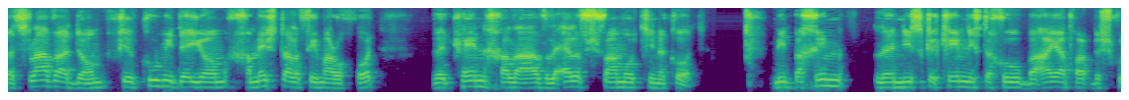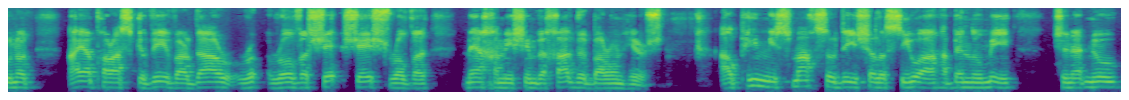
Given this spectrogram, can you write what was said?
בצלב האדום חילקו מדי יום 5,000 ארוחות וכן חלב ל-1,700 תינוקות. מטבחים לנזקקים נפתחו באיה, בשכונות איה פרסקבי, ורדר רובע 6, רובע 151 וברון הירש. על פי מסמך סודי של הסיוע הבינלאומי שנתנו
